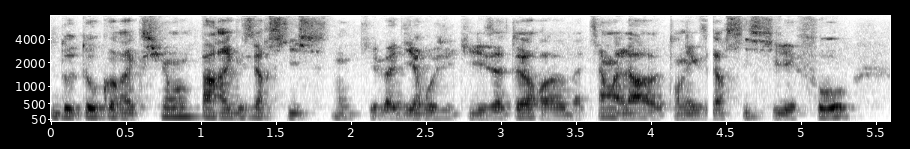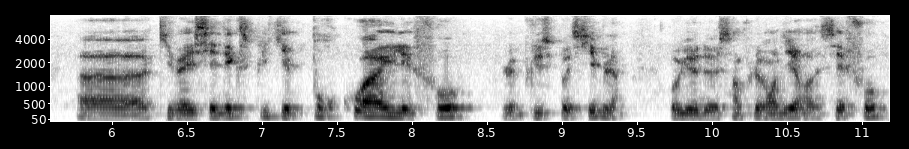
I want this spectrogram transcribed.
d'autocorrection par exercice. Donc, qui va dire aux utilisateurs, euh, bah, tiens, là, ton exercice, il est faux. qui va essayer d'expliquer pourquoi il est faux le plus possible, au lieu de simplement dire c'est faux.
